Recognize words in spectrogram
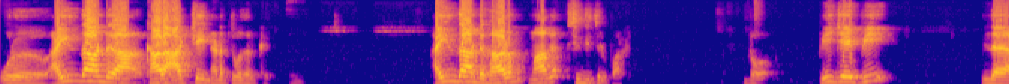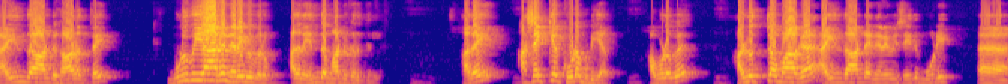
ஒரு ஐந்தாண்டு கால ஆட்சியை நடத்துவதற்கு ஐந்தாண்டு காலமாக சிந்தித்திருப்பார்கள். இப்போ பிஜேபி இந்த ஐந்து ஆண்டு காலத்தை முழுமையாக நிறைவு பெறும். அதுல எந்த மாற்று கருத்து இல்லை. அதை அசைக்க கூட முடியாது. அவ்வளவு அழுத்தமாக ஐந்தாண்டை நிறைவு செய்து மோடி அஹ்,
